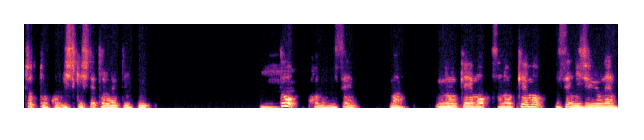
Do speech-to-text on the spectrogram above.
ちょっとこう意識して捉えていくと、この2000、まあ、右脳系も左脳系も2024年、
